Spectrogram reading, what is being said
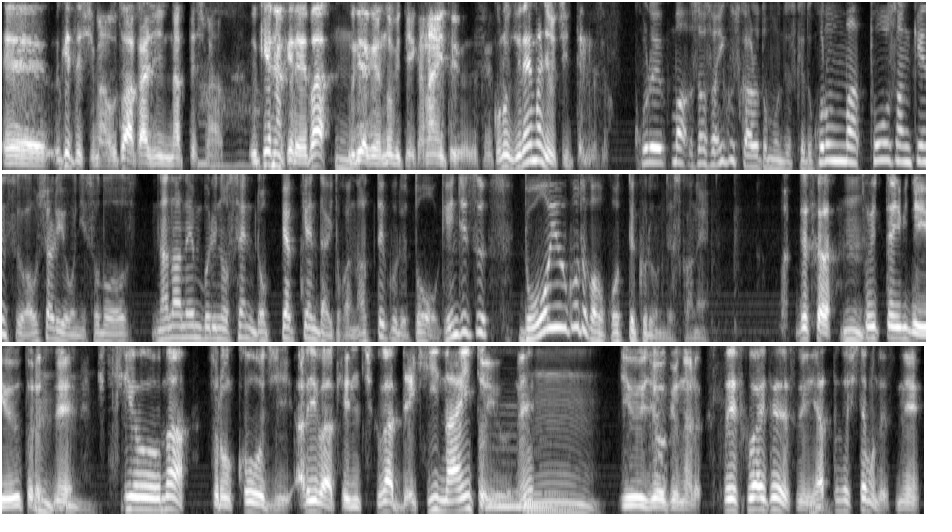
えー、受けてしまうと赤字になってしまう。受けなければ売り上げが伸びていかないというですね、うん、このジレンマに陥ってるんですよ。これまあ佐田さんいくつかあると思うんですけどこのまま倒産件数がおっしゃるようにその7年ぶりの1600件台とかなってくると現実どういうことが起こってくるんですかね？ですから、うん、そういった意味で言うとですね、うんうん、必要なその工事あるいは建築ができないというね。ういう状況になる。で、加えてですね、やったとしてもですね、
